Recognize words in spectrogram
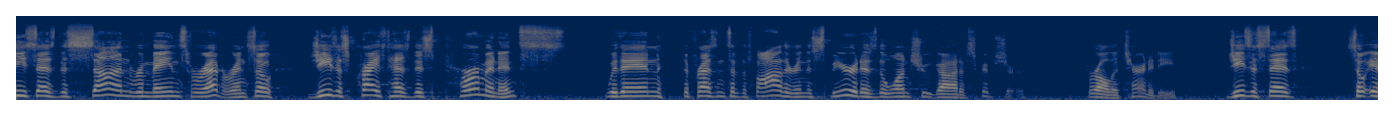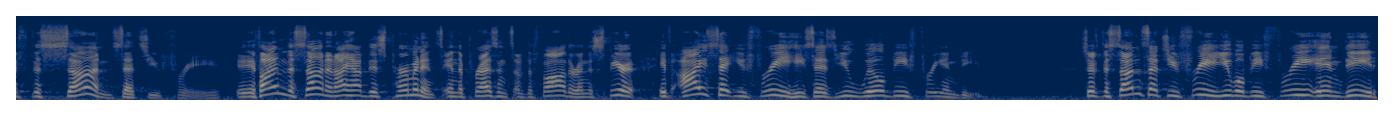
he says the Son remains forever. And so, Jesus Christ has this permanence within the presence of the Father and the Spirit as the one true God of Scripture for all eternity. Jesus says, So if the Son sets you free, if I'm the Son and I have this permanence in the presence of the Father and the Spirit, if I set you free, he says, you will be free indeed. So if the Son sets you free, you will be free indeed.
